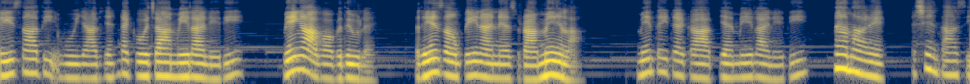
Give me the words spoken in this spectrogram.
လေးစားသည့်အမူအရာဖြင့်နှက်ကိုကြားမေးလိုက်လေသည်မင်းကတော့ဘာလုပ်လဲသတင်းဆောင်ပေးနိုင်တယ်ဆိုတာမင်းလား မင်းတိတ်တက်ကပြန်မေးလိုက်လေသည်မှန်ပါတယ်အရှင်သားစီ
